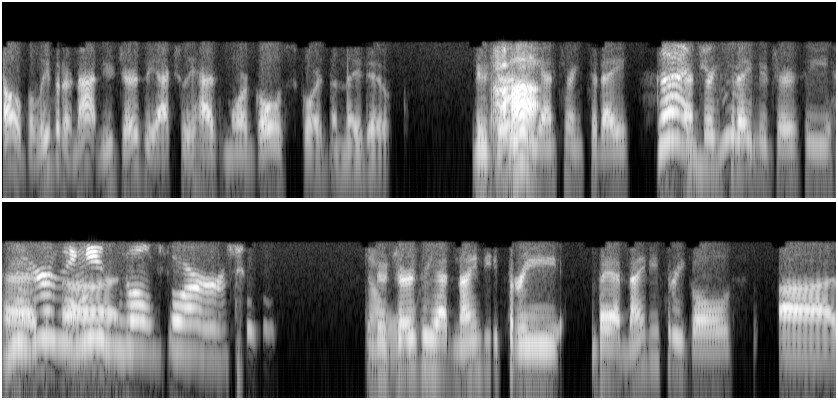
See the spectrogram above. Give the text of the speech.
Oh, believe it or not, New Jersey actually has more goals scored than they do. New Jersey Ah. entering today. Good. Entering today, New Jersey New Jersey uh, needs goal scorers. New Jersey had 93. They had 93 goals. Uh,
